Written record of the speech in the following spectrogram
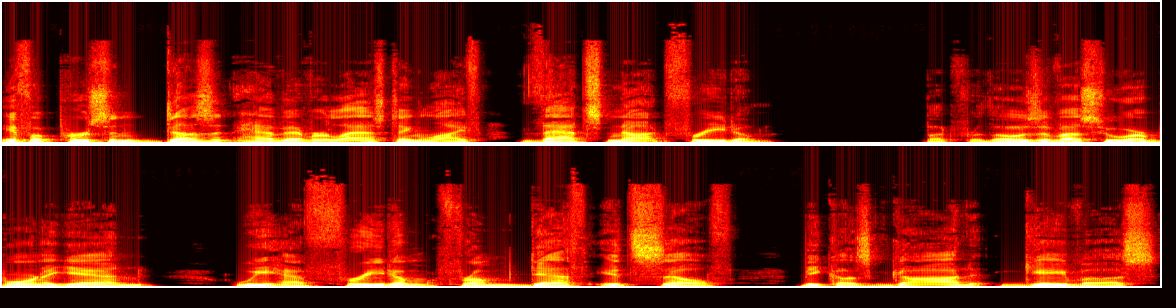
If a person doesn't have everlasting life, that's not freedom. But for those of us who are born again, we have freedom from death itself because God gave us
